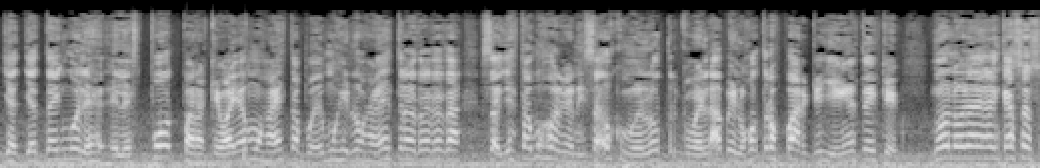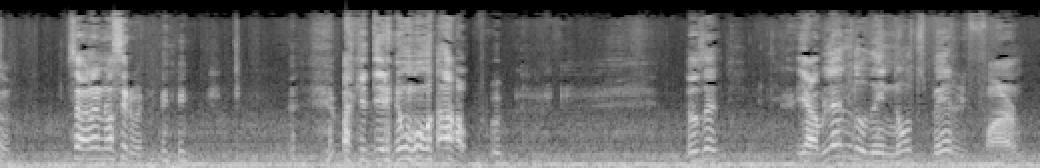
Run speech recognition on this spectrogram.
ya, ya tengo el, el spot para que vayamos a esta, podemos irnos a esta, ta, ta, ta. O sea, ya estamos organizados con el otro, con el app en los otros parques y en este es que, no, no le hagan caso a eso. O sea, ahora no sirve. Para que tienen un app. Entonces, y hablando de Knott's Berry Farm,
